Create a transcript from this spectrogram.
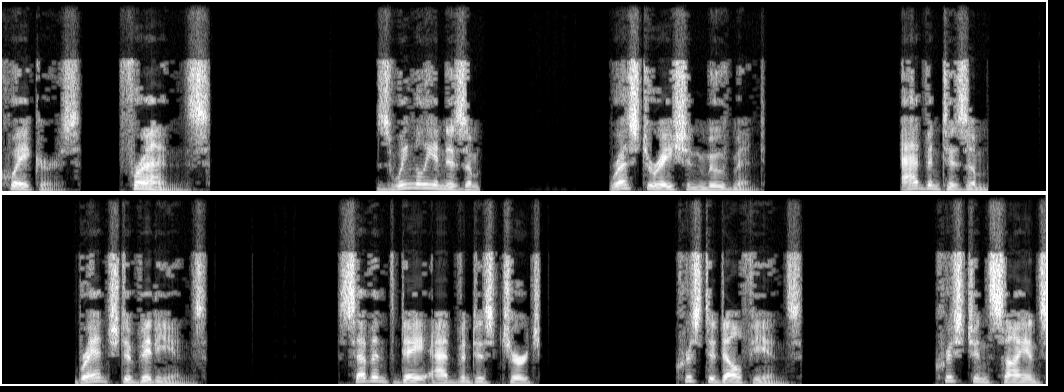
Quakers. Friends. Zwinglianism. Restoration Movement. Adventism. Branch Davidians Seventh-day Adventist Church Christadelphians Christian Science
